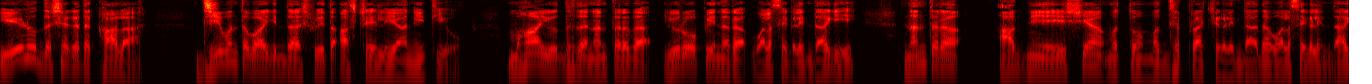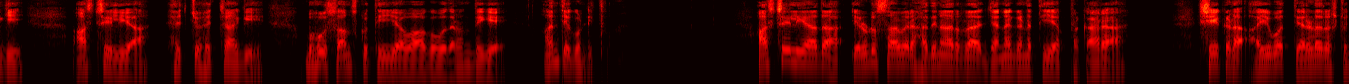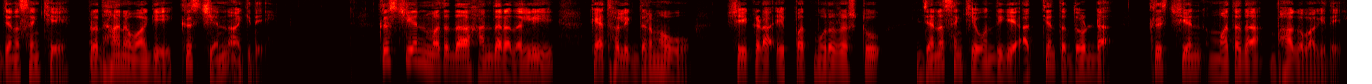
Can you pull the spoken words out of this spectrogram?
ಏಳು ದಶಕದ ಕಾಲ ಜೀವಂತವಾಗಿದ್ದ ಶ್ವೇತ Australia ನೀತಿಯು ಮಹಾಯುದ್ಧದ ನಂತರದ ಯುರೋಪಿಯನರ ವಲಸೆಗಳಿಂದಾಗಿ ನಂತರ ಆಗ್ನೇಯ Asia ಮತ್ತು ಮಧ್ಯಪ್ರಾಚ್ಯಗಳಿಂದಾದ ವಲಸೆಗಳಿಂದಾಗಿ Australia ಹೆಚ್ಚು ಹೆಚ್ಚಾಗಿ ಬಹುಸಾಂಸ್ಕೃತೀಯವಾಗುವುದರೊಂದಿಗೆ ಅಂತ್ಯಗೊಂಡಿತು. ಆಸ್ಟ್ರೇಲಿಯಾದ ಎರಡು ಸಾವಿರ ಹದಿನಾರರ ಜನಗಣತಿಯ ಪ್ರಕಾರ ಶೇಕಡ ಐವತ್ತೆರಡರಷ್ಟು ಜನಸಂಖ್ಯೆ ಪ್ರಧಾನವಾಗಿ ಕ್ರಿಶ್ಚಿಯನ್ ಆಗಿದೆ. ಕ್ರಿಶ್ಚಿಯನ್ ಮತದ ಹಂದರದಲ್ಲಿ ಕ್ಯಾಥೋಲಿಕ್ ಧರ್ಮವು ಶೇಕಡ ಇಪ್ಪತ್ಮೂರರಷ್ಟು ಜನಸಂಖ್ಯೆಯೊಂದಿಗೆ ಅತ್ಯಂತ ದೊಡ್ಡ ಕ್ರಿಶ್ಚಿಯನ್ ಮತದ ಭಾಗವಾಗಿದೆ.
